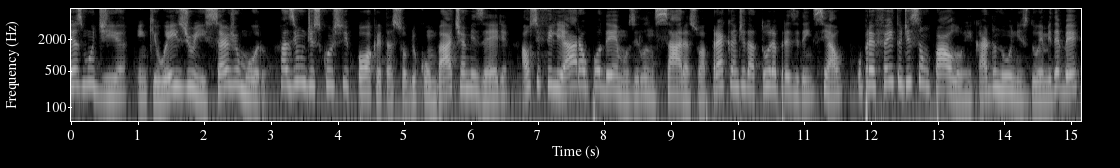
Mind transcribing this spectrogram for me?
Mesmo dia em que o ex-juiz Sérgio Moro fazia um discurso hipócrita sobre o combate à miséria ao se filiar ao Podemos e lançar a sua pré-candidatura presidencial, o prefeito de São Paulo, Ricardo Nunes, do MDB,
